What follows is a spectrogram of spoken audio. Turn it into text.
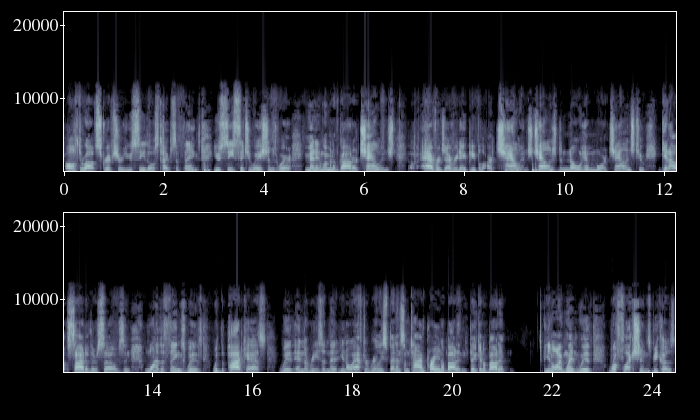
All throughout Scripture, you see those types of things. You see situations where men and women of God are challenged. Average, everyday people are challenged, challenged to know Him more, challenged to get outside of themselves. And one of the things with with the podcast, with and the reason that you know after really spending some time praying about it and thinking about it you know, I went with reflections because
